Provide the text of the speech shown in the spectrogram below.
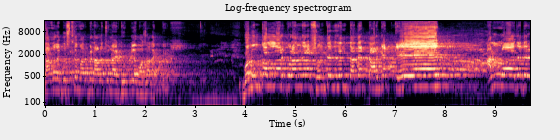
তাহলে বুঝতে পারবেন আলোচনায় ঢুকলে মজা লাগবে। বলুন তো আল্লাহর কোরআন যারা শুনতে চান তাদের টার্গেট কে? আল্লাহ যাদের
